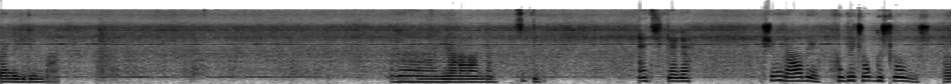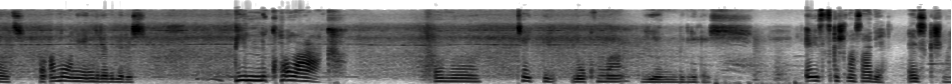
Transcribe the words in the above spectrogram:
Ben de gideyim bari. Yaralandım. Siktir. Evet gel. Şimdi abi Hugi çok güçlü olmuş. Evet ama onu indirebiliriz. Birlik olarak onu tek bir lokma yiyebiliriz. El sıkışması hadi. El sıkışma.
